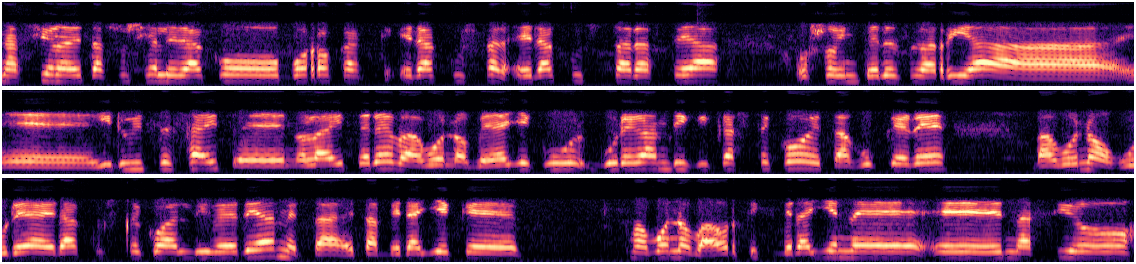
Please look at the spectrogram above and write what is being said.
nazional eta sozialerako borrokak erakustaraztea oso interesgarria e, iruitze zait, e, nola baitere, ba, bueno, beraiek gure gandik ikasteko eta guk ere, ba, bueno, gurea erakusteko aldi berean, eta eta beraiek, e, ba, bueno, ba, hortik beraien e, e, nazio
